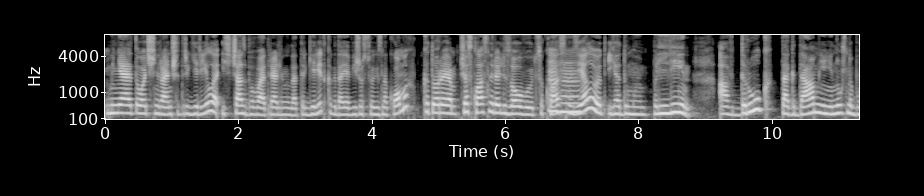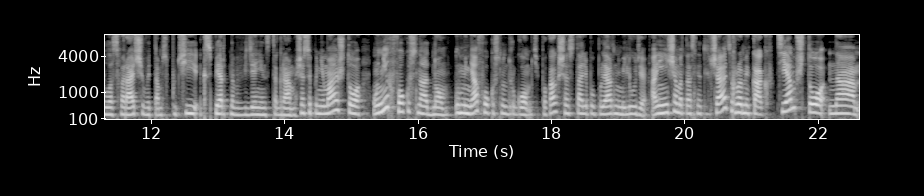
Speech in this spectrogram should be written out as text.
Меня это очень раньше триггерило, и сейчас бывает реально иногда триггерит, когда я вижу своих знакомых, которые сейчас классно реализовываются, классно mm-hmm. делают, и я думаю, блин, а вдруг тогда мне не нужно было сворачивать там с пути экспертного ведения Инстаграма. Сейчас я понимаю, что у них фокус на одном, у меня фокус на другом. Типа, как сейчас стали популярными люди. Они ничем от нас не отличаются, кроме как тем, что на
